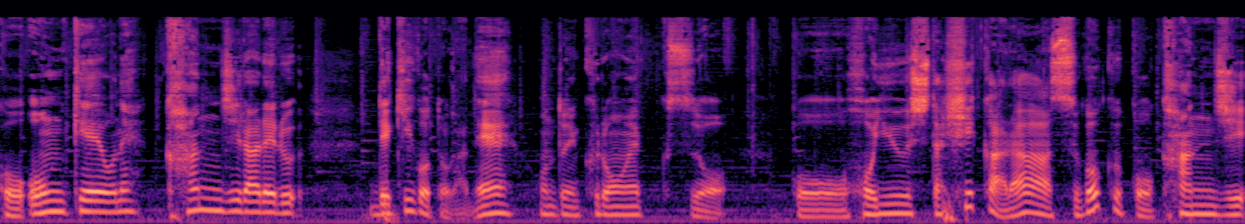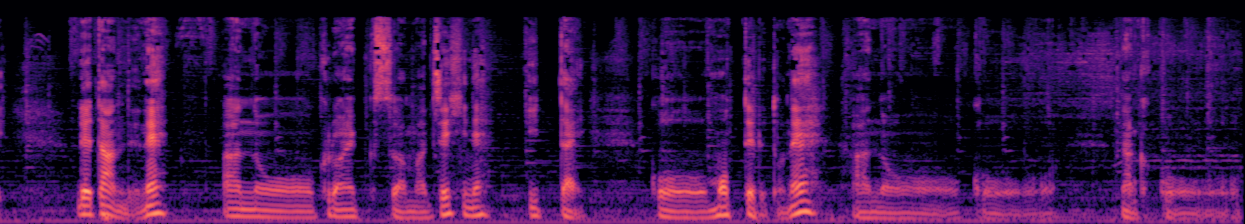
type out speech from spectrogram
こう恩恵をね感じられる出来事がね本当にクローン X をこう保有した日からすごくこう感じれたんでね。あのクローン X はまあ是非ね1体こう持ってるとねあのこうなんかこう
